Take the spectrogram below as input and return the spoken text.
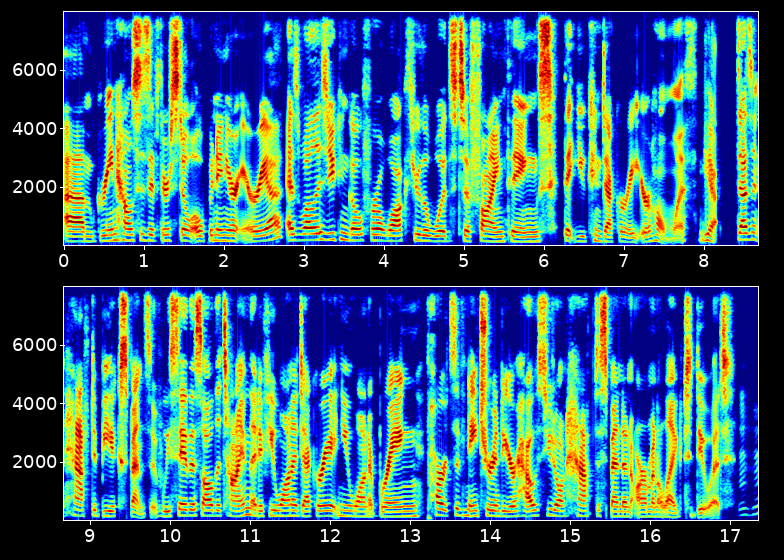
um, greenhouses if they're still open in your area, as well as you can go for a walk through the woods to find things that you can decorate your home with. Yeah. doesn't have to be expensive. We say this all the time that if you want to decorate and you want to bring parts of nature into your house, you don't have to spend an arm and a leg to do it, Mm-hmm.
